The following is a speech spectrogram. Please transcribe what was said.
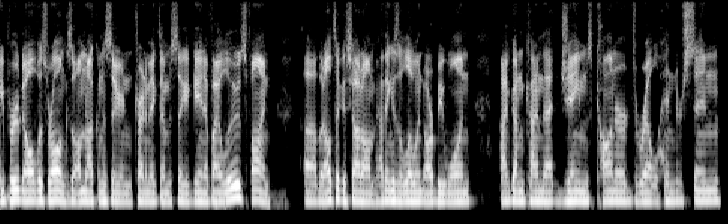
he proved all of us wrong. So I'm not going to sit here and try to make that mistake again. If I lose, fine, uh, but I'll take a shot on him. I think he's a low end RB one. I've gotten kind of that James Conner, Darrell Henderson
